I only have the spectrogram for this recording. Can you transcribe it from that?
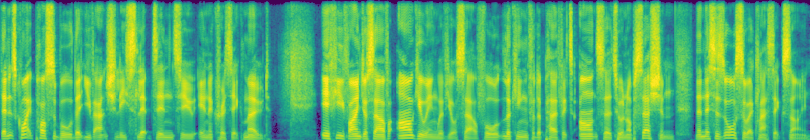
then it's quite possible that you've actually slipped into inner critic mode. If you find yourself arguing with yourself or looking for the perfect answer to an obsession, then this is also a classic sign.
